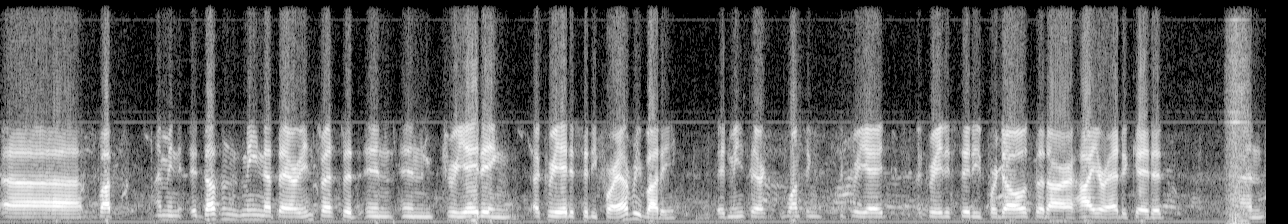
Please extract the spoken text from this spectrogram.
Uh, but I mean, it doesn't mean that they're interested in, in creating a creative city for everybody. It means they're wanting to create a creative city for those that are higher educated and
